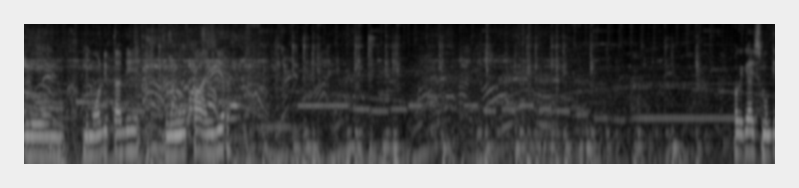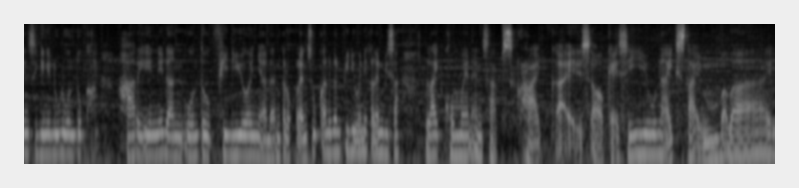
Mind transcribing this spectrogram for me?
Belum dimodif tadi. Lupa anjir Oke guys, mungkin segini dulu untuk hari ini dan untuk videonya dan kalau kalian suka dengan video ini kalian bisa like, comment, and subscribe guys. Oke, see you next time. Bye bye.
